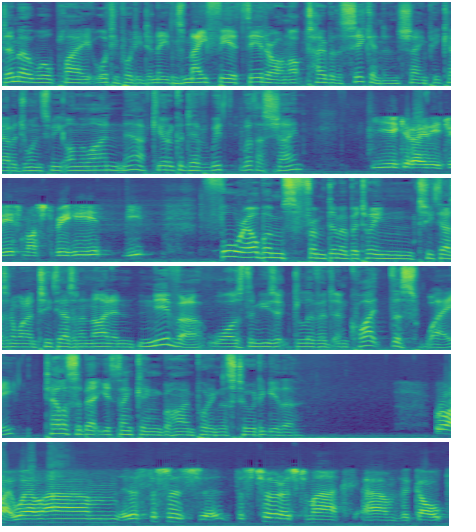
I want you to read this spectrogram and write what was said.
Dimmer will play Otepoti Dunedin's Mayfair Theatre on October the 2nd, and Shayne P. Carter joins me on the line now. Kia ora, good to have you with, with us, Shayne. Yeah, g'day there, Jeff. Nice to be here. Yep. Four albums from Dimmer between 2001 and 2009, and never was the music delivered in quite this way. Tell us about your thinking behind putting this tour together. Right. Well, um, this this is uh, this tour is to mark um, the Gulp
